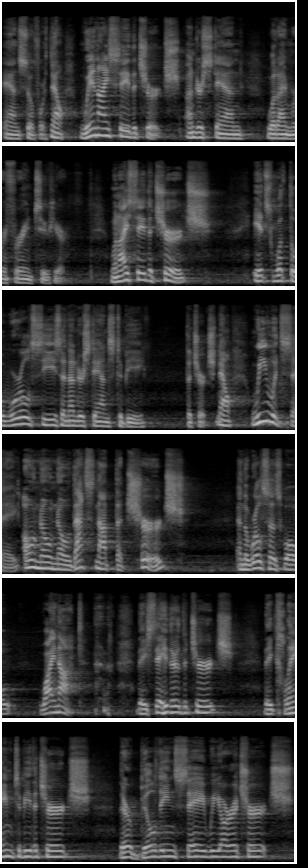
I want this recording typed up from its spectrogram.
and so forth. Now, when I say the church, understand what I'm referring to here. When I say the church, it's what the world sees and understands to be the church. Now, we would say, oh, no, no, that's not the church. And the world says, well, why not? they say they're the church, they claim to be the church, their buildings say we are a church,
